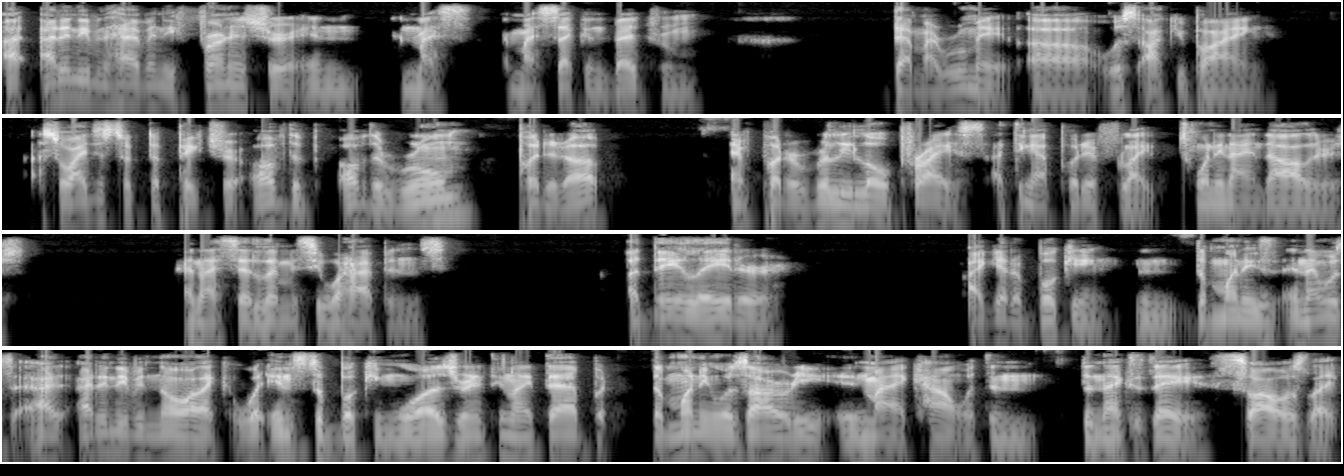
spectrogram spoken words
I, I didn't even have any furniture in in my in my second bedroom that my roommate uh, was occupying. So I just took the picture of the of the room, put it up, and put a really low price. I think I put it for like twenty nine dollars, and I said, "Let me see what happens." A day later, I get a booking, and the money's and that was I, I didn't even know like what Insta booking was or anything like that, but the money was already in my account within the next day. So I was like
